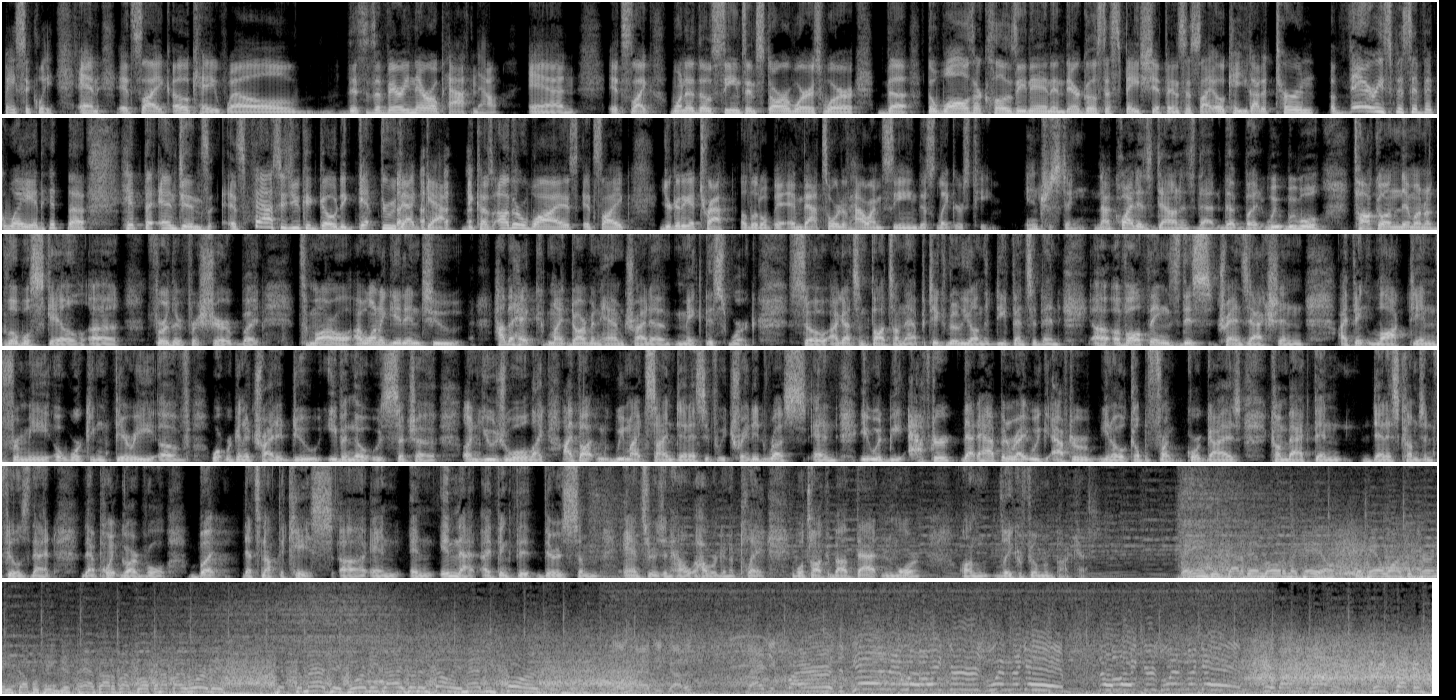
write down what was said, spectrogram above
basically. And it's like, okay, well, this is a very narrow path now and it's like one of those scenes in Star Wars where the the walls are closing in and there goes the spaceship. And it's just like okay you got to turn a very specific way and hit the hit the engines as fast as you could go to get through that gap. Because otherwise it's like you're going to get trapped a little bit. And that's sort of how I'm seeing this Lakers team. Interesting. Not quite as down as that. That, but we, we will talk on them on a global scale uh, further for sure. But tomorrow, I want to get into how the heck might Darvin Ham try to make this work. So I got some thoughts on that, particularly on the defensive end. Uh, of all things, this transaction I think locked in for me a working theory of what we're going to try to do. Even though it was such a unusual, like I thought we might sign Dennis if we traded Russ, and it would be after that happened, right? We after you know a couple couple front court guys come back, then Dennis comes and fills that that point guard role. But that's not the case. Uh, and and in that, I think that there's some answers in how how we're going to play. We'll talk about that and more on Laker Film Room podcast. James has got it in low to McHale. McHale wants to turn. He's double team. Just pass out in front. Broken up by Worthy. Tip to Magic. Worthy dies on his belly. Magic scores. There's Magic got it. Magic fires. It's good.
